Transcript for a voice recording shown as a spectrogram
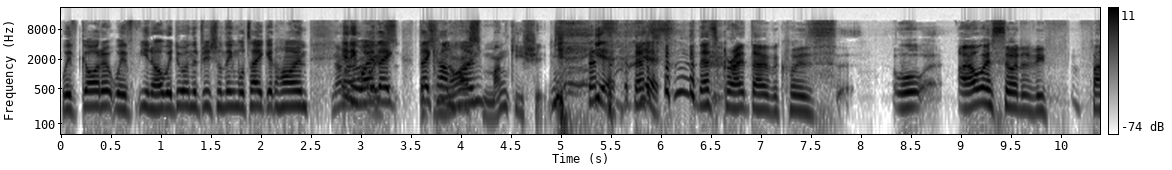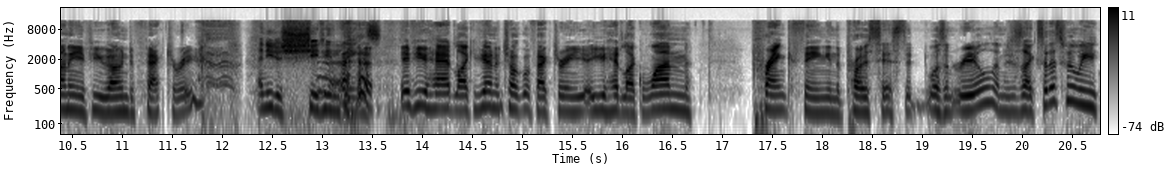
We've got it. We've, you know, we're doing the traditional thing. We'll take it home. No, no, anyway, no, they it's- they it's come nice home. monkey shit. yeah, yeah. That's that's great though because, well, I always thought it'd be f- funny if you owned a factory. And you just shit in things. if you had like if you owned a chocolate factory, you had like one prank thing in the process that wasn't real, and it's just like so that's where we.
